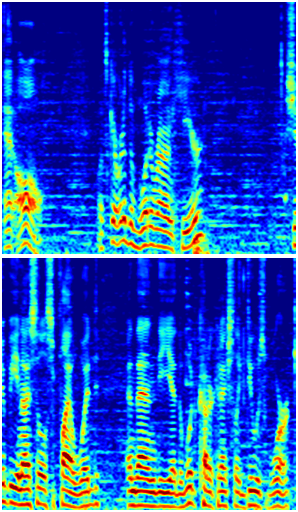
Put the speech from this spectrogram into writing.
At all. Let's get rid of the wood around here. Should be a nice little supply of wood. And then the, uh, the woodcutter can actually do his work.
